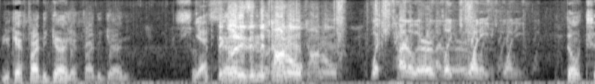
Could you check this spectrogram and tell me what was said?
You can't find the gun. Can't find the gun. So Yes. The gun is in the tunnel. Which tunnel? There are like 20. 20. Don't.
